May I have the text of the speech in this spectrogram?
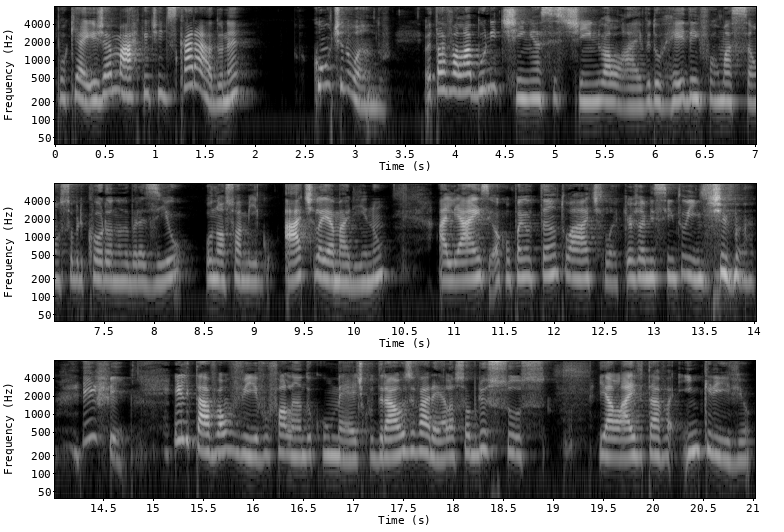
porque aí já é marketing descarado, né? Continuando, eu estava lá bonitinha assistindo a live do Rei da Informação sobre Corona no Brasil, o nosso amigo Atila Yamarino. Aliás, eu acompanho tanto Atila que eu já me sinto íntima. Enfim, ele estava ao vivo falando com o médico Drauzio Varela sobre o SUS. E a live estava incrível.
